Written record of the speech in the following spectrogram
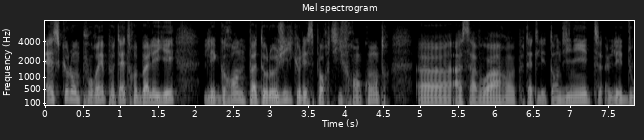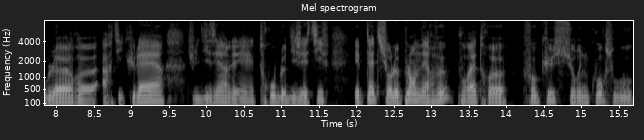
est-ce que l'on pourrait peut-être balayer les grandes pathologies que les sportifs rencontrent, euh, à savoir euh, peut-être les tendinites, les douleurs euh, articulaires, tu le disais, hein, les troubles digestifs, et peut-être sur le plan nerveux pour être focus sur une course ou,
